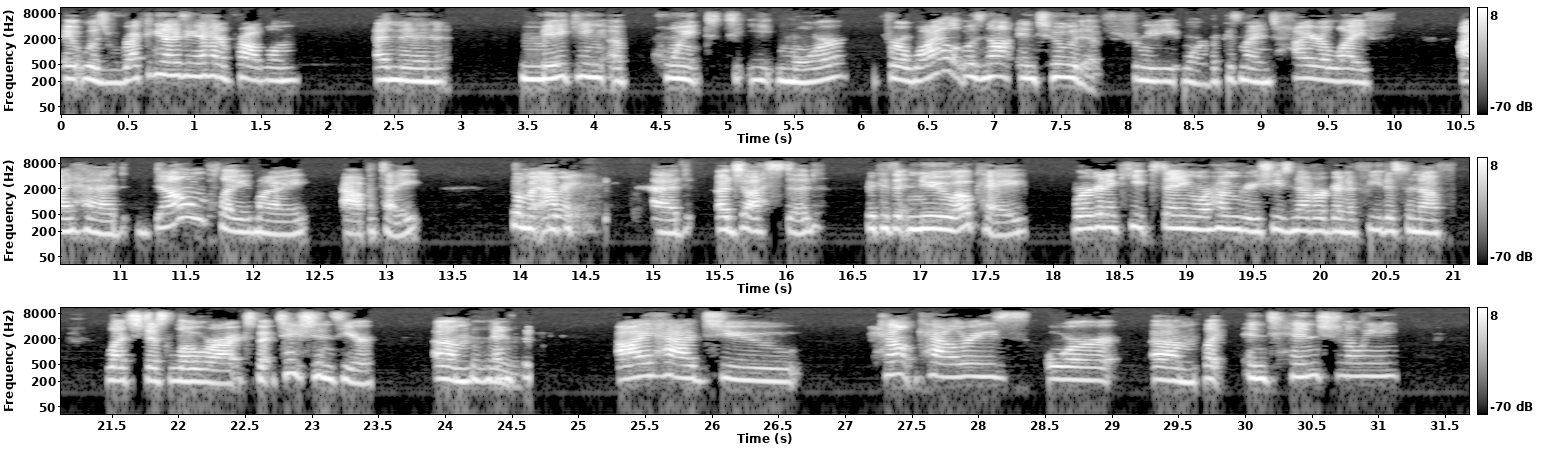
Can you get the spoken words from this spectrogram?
it was recognizing i had a problem and then making a point to eat more for a while it was not intuitive for me to eat more because my entire life I had downplayed my appetite. So my appetite Right. had adjusted because it knew, okay, we're going to keep saying we're hungry. She's never going to feed us enough. Let's just lower our expectations here. Um, Mhm. And so I had to count calories or um, like intentionally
